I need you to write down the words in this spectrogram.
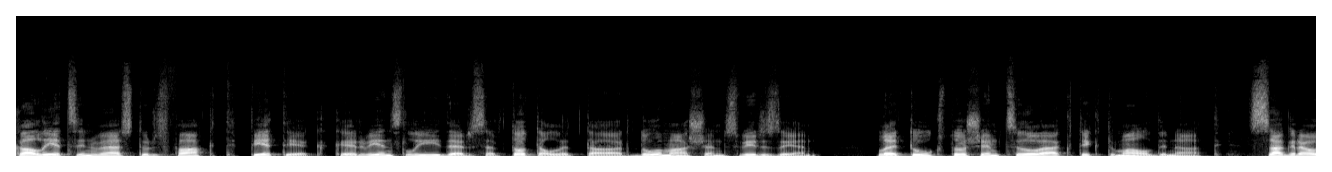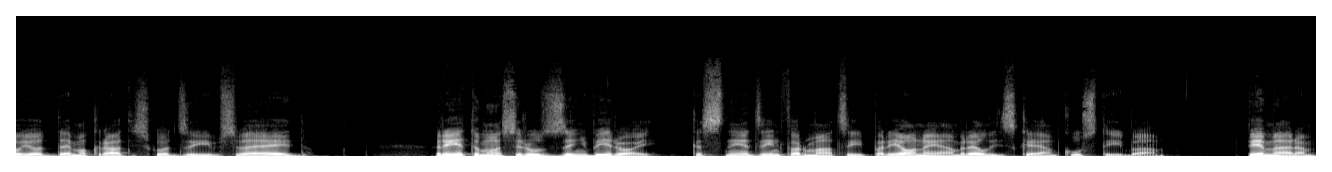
Kā liecina vēstures fakti, pietiek, ka ir viens līderis ar totalitāru domāšanas virzienu, lai tūkstošiem cilvēku tiktu maldināti, sagraujot demokrātisko dzīvesveidu. Rietumos ir uzziņu biroji, kas sniedz informāciju par jaunajām reliģiskajām kustībām. Piemēram,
